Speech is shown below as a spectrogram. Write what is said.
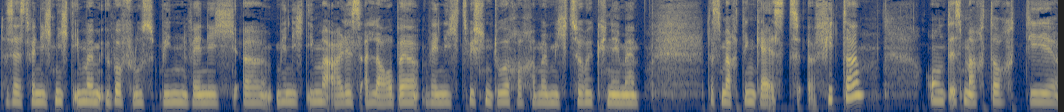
Das heißt, wenn ich nicht immer im Überfluss bin, wenn ich äh, mir nicht immer alles erlaube, wenn ich zwischendurch auch einmal mich zurücknehme. Das macht den Geist fitter und es macht auch die,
